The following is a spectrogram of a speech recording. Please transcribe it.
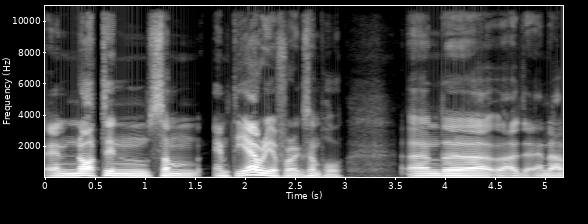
and not in some empty area, for example. And uh, and I,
